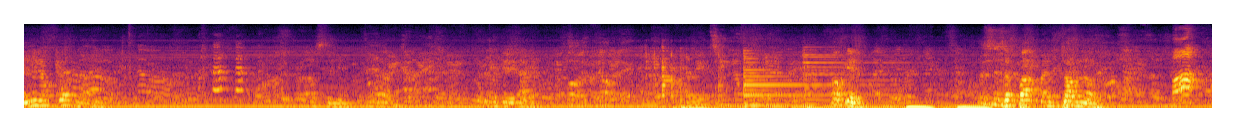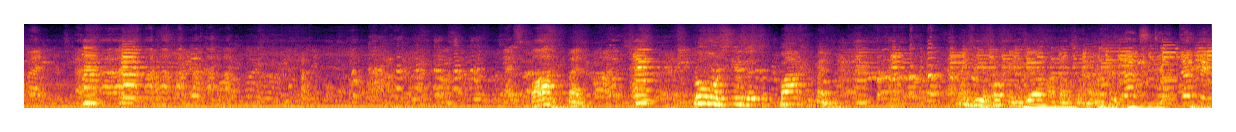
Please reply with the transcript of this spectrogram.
You don't get now. What else do you? What do we do now? Okay. This is a Batman Turner. It's Bachman. Don't say it's Bachman. Maybe a fucking German or something. That's Joe Diggin.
